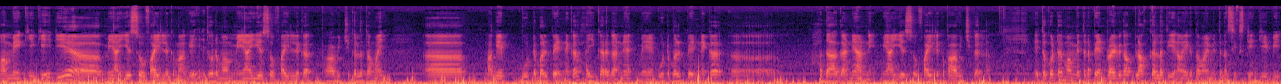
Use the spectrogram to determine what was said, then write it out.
මම මේ කී කී හිටියේ මේ ISO ෆයිල් එක මගේ. එතකොට මම මේ ISO ෆයිල් එක පාවිච්චි කරලා තමයි මගේ බූටබල් පෙන් එක හයි කරගන්න මේ බූටබල් පෙන් එක හදාගන්න යන්නේ මේ ISO ෆයිල් එක පාවිච්චි කරලා. එතකොට මම මෙතන පෙන් ඩ්‍රයිව් එකක් ප්ලග් කරලා තියෙනවා. ඒක තමයි මෙතන 16GB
